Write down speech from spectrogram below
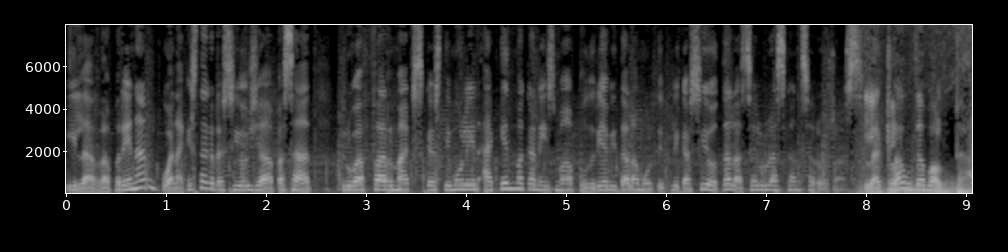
i la reprenen quan aquesta agressió ja ha passat. Trobar fàrmacs que estimulin aquest mecanisme podria evitar la multiplicació de les cèl·lules canceroses. La clau de volta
